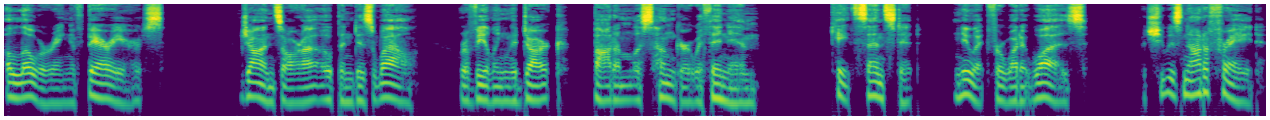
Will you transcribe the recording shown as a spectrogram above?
a lowering of barriers. John's aura opened as well, revealing the dark, bottomless hunger within him. Kate sensed it, knew it for what it was, but she was not afraid.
